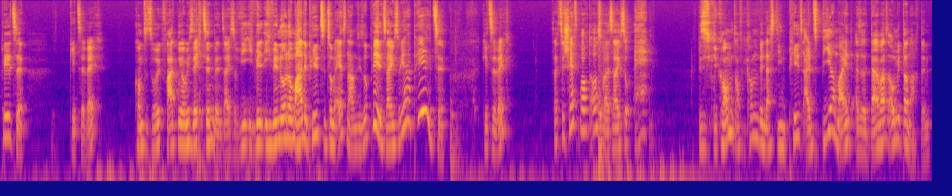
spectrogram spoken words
Pilze. Geht sie weg, kommt sie zurück, fragt mich, ob ich 16 bin. Sag ich so, wie, ich will, ich will nur normale Pilze zum Essen haben. Sie so, Pilz. Sag ich so, ja, Pilze. Geht sie weg, sagt sie, Chef braucht Ausweis. Sag ich so, hä? Bis ich gekommen, drauf gekommen bin, dass die einen Pilz als Bier meint, also da war es auch Mitternacht denn.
